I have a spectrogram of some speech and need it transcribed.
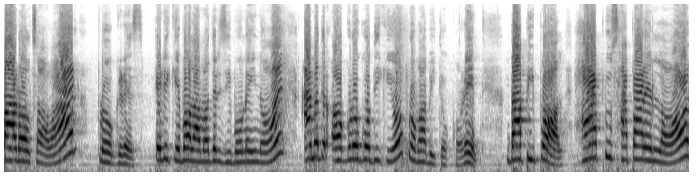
but also our progress এটি কেবল আমাদের জীবনেই নয়, আমাদের অগ্রগতিকেও প্রভাবিত করে। The people have to suffer a lot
